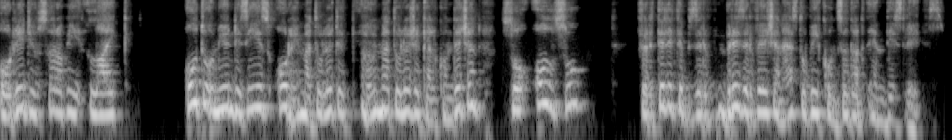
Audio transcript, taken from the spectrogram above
or radiotherapy like autoimmune disease or hematologic, hematological condition. So also fertility preservation has to be considered in these ladies.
